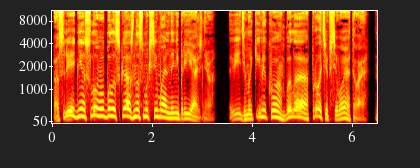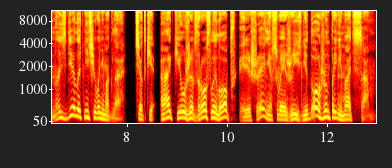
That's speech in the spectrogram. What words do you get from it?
Последнее слово было сказано с максимальной неприязнью. Видимо, Кимико была против всего этого, но сделать ничего не могла. Все-таки Аки уже взрослый лоб, и решение в своей жизни должен принимать сам.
